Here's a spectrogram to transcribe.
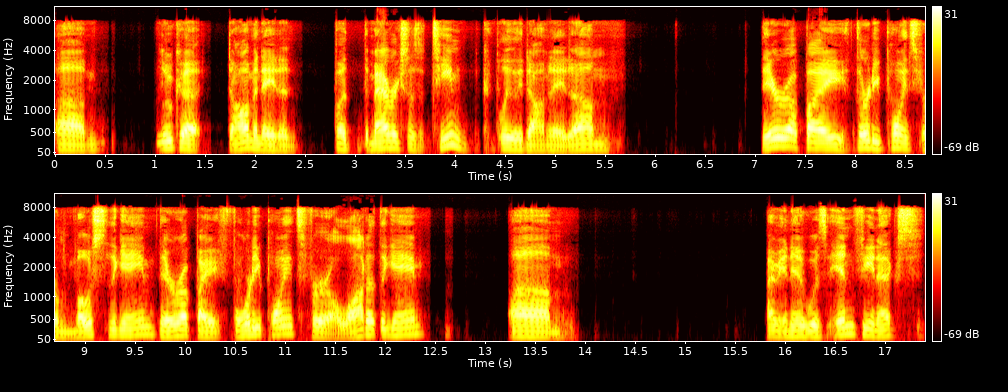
Um, Luka dominated, but the Mavericks as a team completely dominated. Um, they were up by 30 points for most of the game. They were up by 40 points for a lot of the game. Um, I mean, it was in Phoenix.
